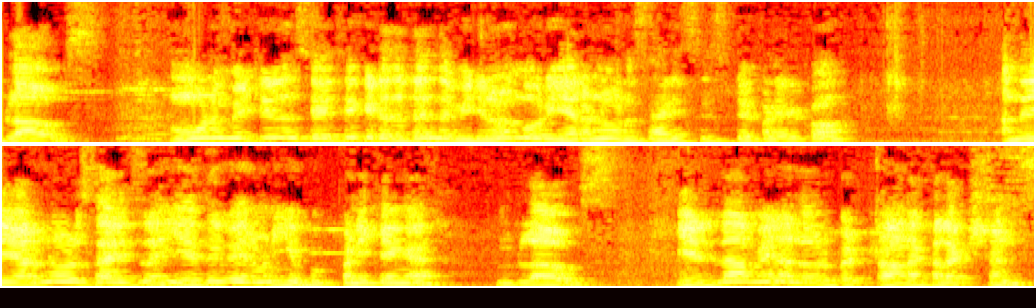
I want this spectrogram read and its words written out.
பிளவுஸ் மூணு மெட்டீரியல் சேர்த்து கிட்டத்தட்ட இந்த வீடியோவில் நம்ம ஒரு இரநூறு சாரீஸ் டிஸ்பிளே பண்ணியிருக்கோம். அந்த இரநூறு சாரீஸில் எது வேணும்னு நீங்கள் புக் பண்ணிக்கோங்க. பிளவுஸ் எல்லாமே நல்ல ஒரு பெட்டரான கலெக்ஷன்ஸ்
